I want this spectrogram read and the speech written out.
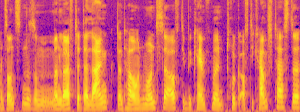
Ansonsten, also man läuft da lang, dann tauchen Monster auf, die bekämpft man, drückt auf die Kampftaste.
